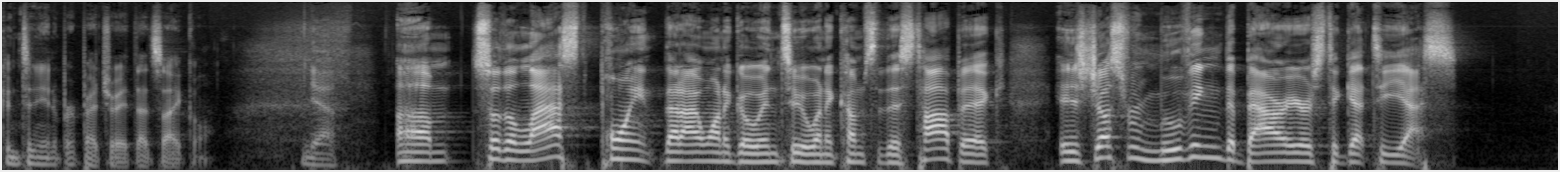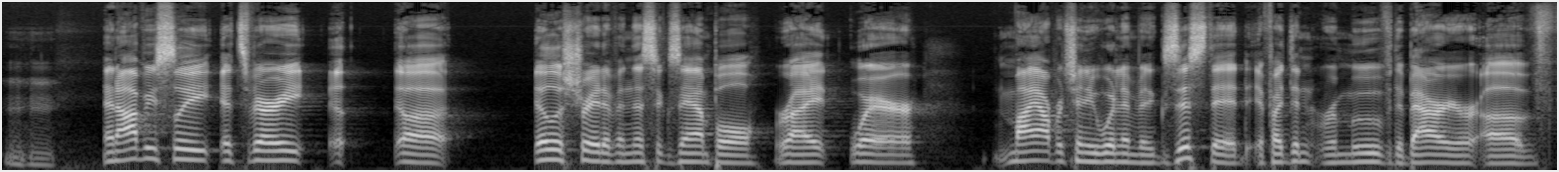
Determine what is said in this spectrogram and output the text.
continue to perpetuate that cycle. Yeah. Um, so the last point that I want to go into when it comes to this topic is just removing the barriers to get to yes. Mm-hmm. And obviously, it's very uh, illustrative in this example, right? Where my opportunity wouldn't have existed if I didn't remove the barrier of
